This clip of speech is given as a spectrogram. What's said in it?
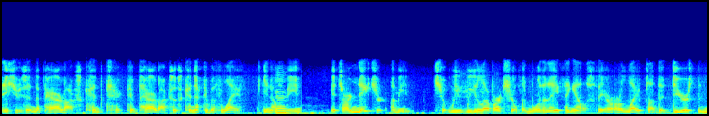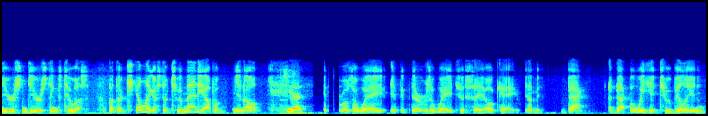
issues and the paradox con- con- paradoxes connected with life. You know, mm. I mean, it's our nature. I mean, we we love our children more than anything else. They are our lifeblood, the dearest, the nearest and dearest things to us. But they're killing us. There are too many of them. You know. Yeah. If there was a way, if, if there was a way to say, okay, I mean, back back when we hit two billion,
